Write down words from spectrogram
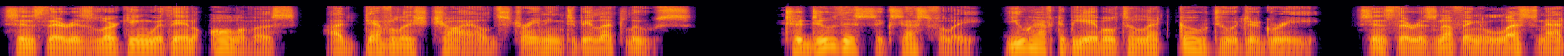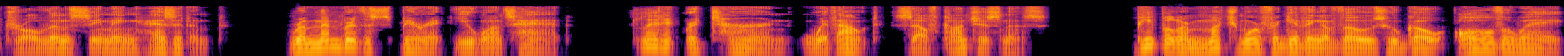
since there is lurking within all of us a devilish child straining to be let loose. To do this successfully, you have to be able to let go to a degree, since there is nothing less natural than seeming hesitant. Remember the spirit you once had. Let it return without self-consciousness. People are much more forgiving of those who go all the way,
